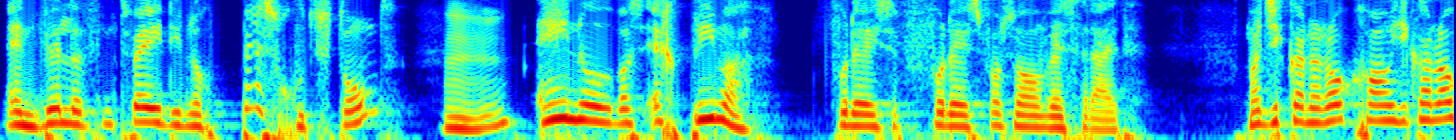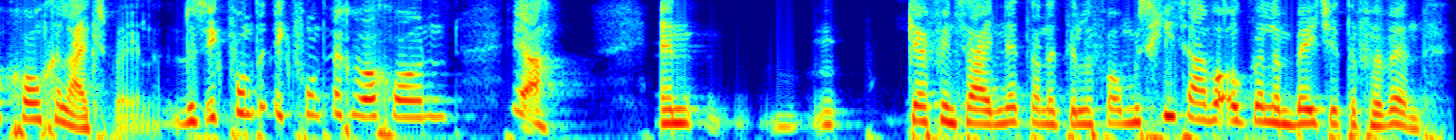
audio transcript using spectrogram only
en Willem II die nog best goed stond, 1-0 was echt prima voor, deze, voor, deze, voor zo'n wedstrijd. Want je kan er ook gewoon, je kan ook gewoon gelijk spelen. Dus ik vond, ik vond echt wel gewoon, ja. En Kevin zei net aan de telefoon, misschien zijn we ook wel een beetje te verwend.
